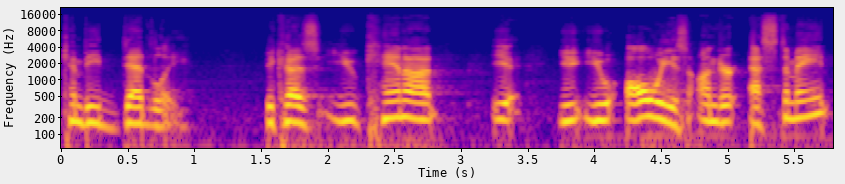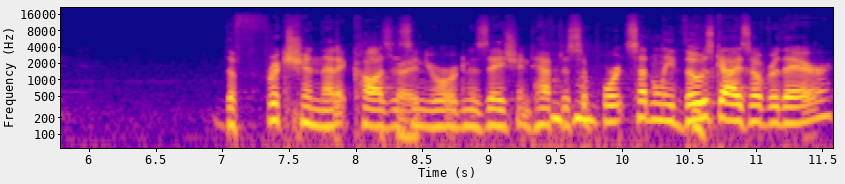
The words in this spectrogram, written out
can be deadly because you cannot, you, you, you always underestimate the friction that it causes Right. in your organization to have to mm-hmm. support suddenly those guys over there.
